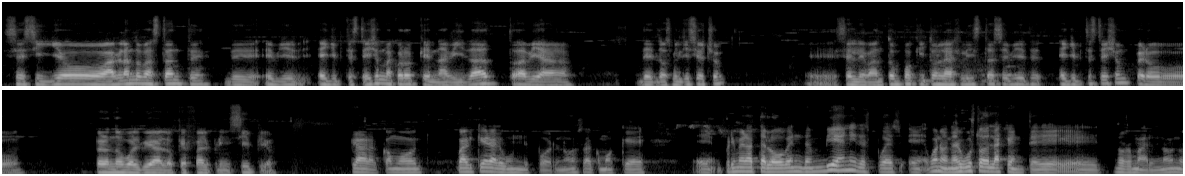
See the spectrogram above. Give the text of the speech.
se siguió hablando bastante de Egypt Station. Me acuerdo que Navidad todavía del 2018 eh, se levantó un poquito en las listas Egypt Station, pero pero no volvió a lo que fue al principio. Claro, como cualquier álbum de por, ¿no? O sea, como que eh, primero te lo venden bien y después, eh, bueno, en el gusto de la gente normal, ¿no? ¿no?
